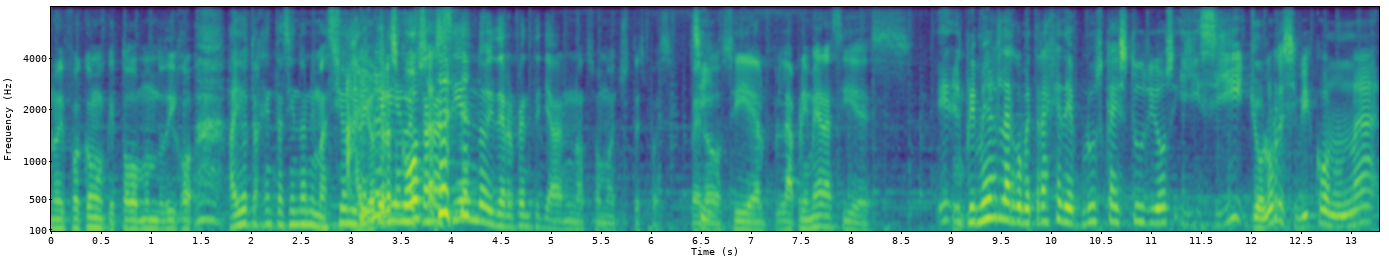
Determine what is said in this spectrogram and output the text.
No, y fue como que todo el mundo dijo, "Ah, hay otra gente haciendo animación y Hay otras bien lo están cosas". haciendo y de repente ya no so much después. Pero sí, el- la primera sí es. El primer largometraje de Blue Sky Studios y sí, yo lo recibí con una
